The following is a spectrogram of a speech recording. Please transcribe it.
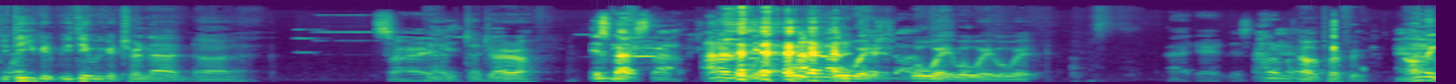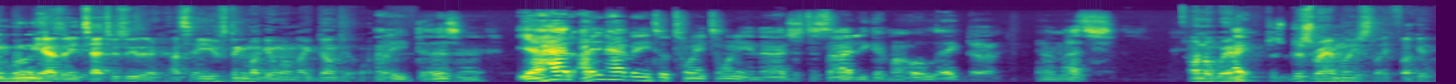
You think you could? You think we could turn that uh, sorry. that, It- that gyro off? it's about to stop. I don't know. I don't know. how We'll wait. turn it off. We'll wait. We'll wait. We'll wait. All right, there it is. I don't know. Oh, perfect. I don't think Mooney has any tattoos either. I say he was thinking about getting one. I'm like, don't get Oh, one. he doesn't. Yeah, I had I didn't have any until 2020 and then I just decided to get my whole leg done. And that's On a whim, I- just just randomly, just like fuck it.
